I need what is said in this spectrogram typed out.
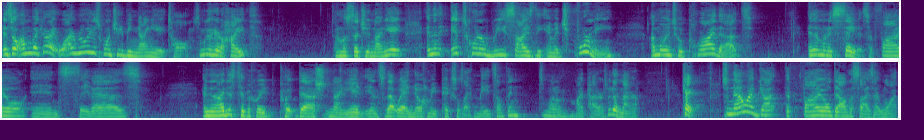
And so I'm like, all right, well, I really just want you to be 98 tall. So I'm going to go here to height. I'm going to set you to 98. And then it's going to resize the image for me. I'm going to apply that. And I'm going to save it. So file and save as. And then I just typically put dash 98 at the end, so that way I know how many pixels I've made something. It's one of my patterns, but it doesn't matter. Okay, so now I've got the file down the size I want.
